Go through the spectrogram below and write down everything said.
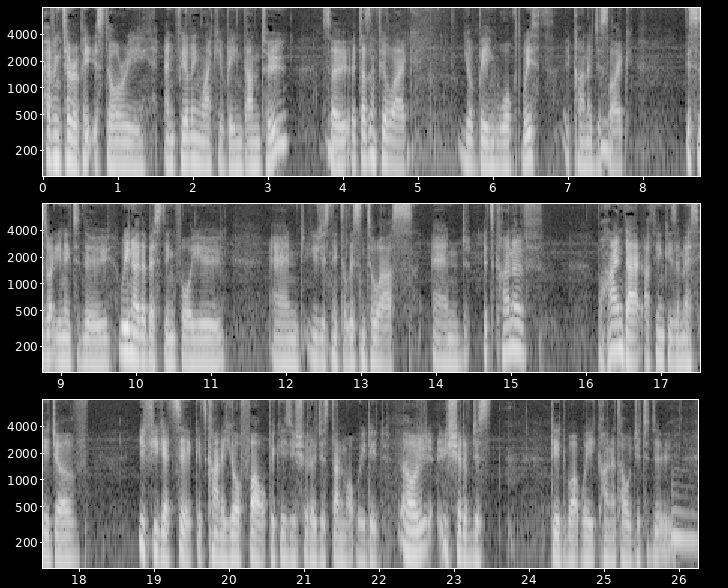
having to repeat your story and feeling like you've been done to. So mm. it doesn't feel like you're being walked with. It kind of just mm. like, this is what you need to do. We know the best thing for you, and you just need to listen to us. And it's kind of behind that, I think, is a message of if you get sick, it's kind of your fault because you should have just done what we did. Or you should have just did what we kind of told you to do. Mm.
